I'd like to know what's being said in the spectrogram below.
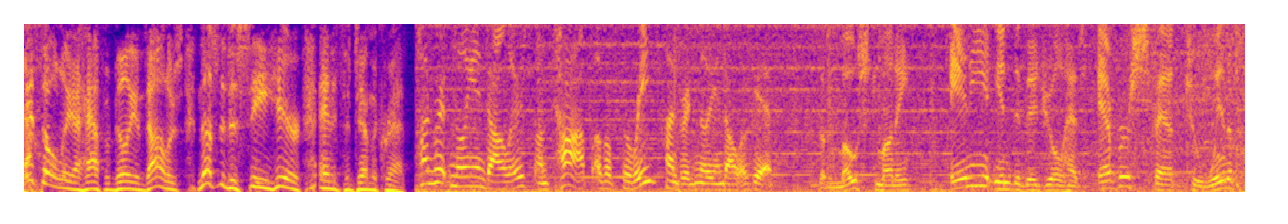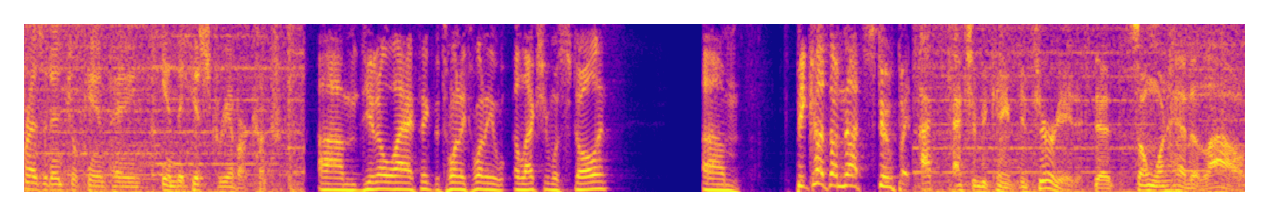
It's only a half a billion dollars, nothing to see here, and it's a Democrat. $100 million on top of a $300 million gift. The most money any individual has ever spent to win a presidential campaign in the history of our country. Um, do you know why I think the 2020 election was stolen? Um, Because I'm not stupid. I actually became infuriated that someone had allowed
